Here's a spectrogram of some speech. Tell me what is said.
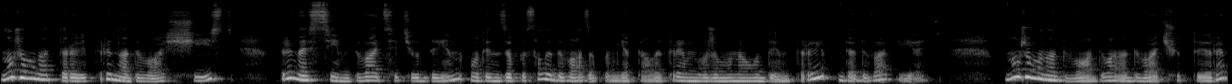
Множимо на 3, 3 на 2 – 6, 3 на 7 – 21, 1 записали, 2 запам'ятали. 3 множимо на 1 – 3, да 2 – 5. Множимо на 2, 2 на 2 – 4,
